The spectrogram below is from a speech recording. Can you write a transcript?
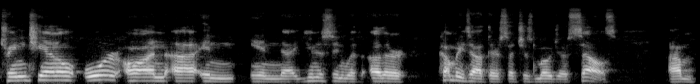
training channel or on uh, in in uh, unison with other companies out there, such as Mojo Sells. Um,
